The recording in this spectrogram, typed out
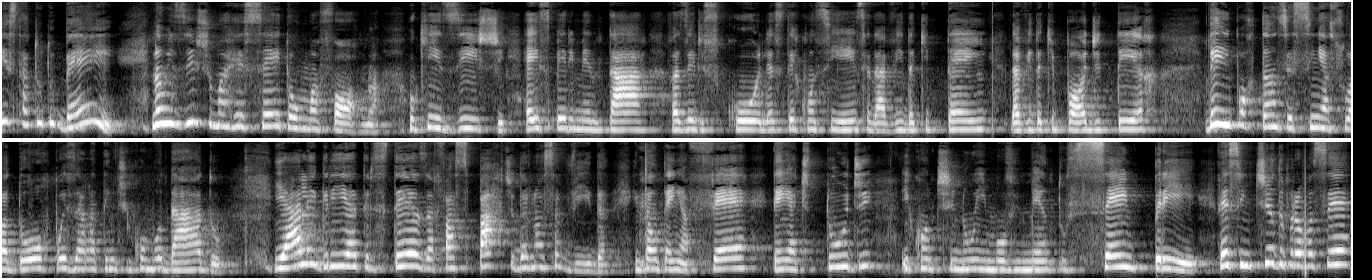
E está tudo bem. Não existe uma receita ou uma fórmula. O que existe é experimentar, fazer escolhas, ter consciência da vida que tem, da vida que pode ter. Dê importância sim à sua dor, pois ela tem te incomodado. E a alegria e a tristeza faz parte da nossa vida. Então tenha fé, tenha atitude e continue em movimento sempre. Fez sentido para você?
